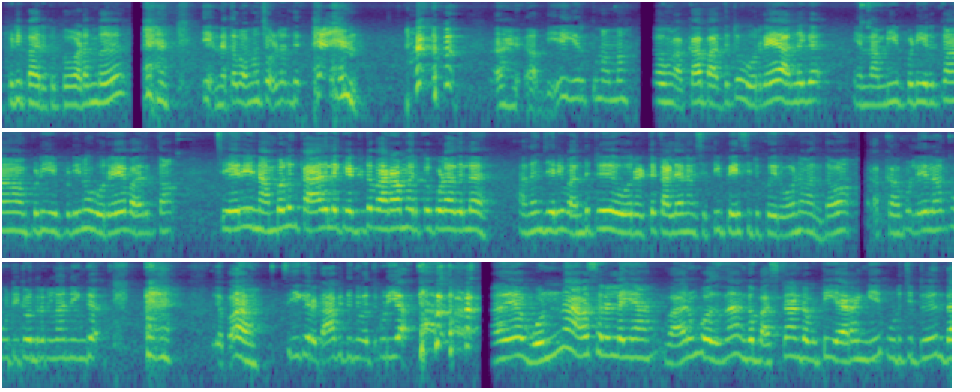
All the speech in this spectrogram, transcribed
எப்படிப்பா இருக்கு இப்போ உடம்பு? என்னத்த மாமா சொல்றது? அப்படியே இருக்கு மாமா. உங்க அக்கா பார்த்துட்டு ஒரே அழுக. என் தம்பி இப்படி இருக்கான் அப்படி இப்படின்னு ஒரே வருத்தம். சரி நம்மளும் காதில் கேட்டுட்டு வராம இருக்க கூடாதுல்ல அதான் சரி வந்துட்டு ஒரு எட்டு கல்யாணம் சுத்தி பேசிட்டு போயிருவோன்னு வந்தோம். அக்கா பிள்ளையெல்லாம் கூட்டிட்டு வந்திருக்கலாம் நீங்க. எப்பா சீக்கிரம் காபி தண்ணி வச்சு குடியா. அதே ஒன்றும் அவசரம் இல்லையா? வரும்போது தான் அங்கே பஸ் ஸ்டாண்டை விட்டு இறங்கி குடிச்சிட்டு இந்த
